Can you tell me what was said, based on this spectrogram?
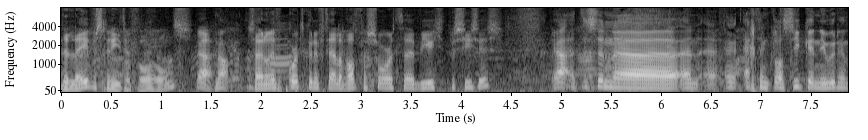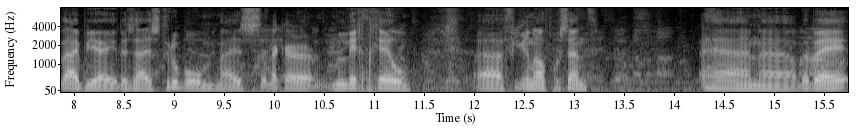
de levensgenieter voor ons. Ja. Nou, Zou je nog even kort kunnen vertellen wat voor soort eh, biertje het precies is? ja, het is een, eh, een, een- echt een klassieke New England IPA. Dus hij is troebel. Hij is lekker lichtgeel. eh 4,5%. En eh, we hebben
